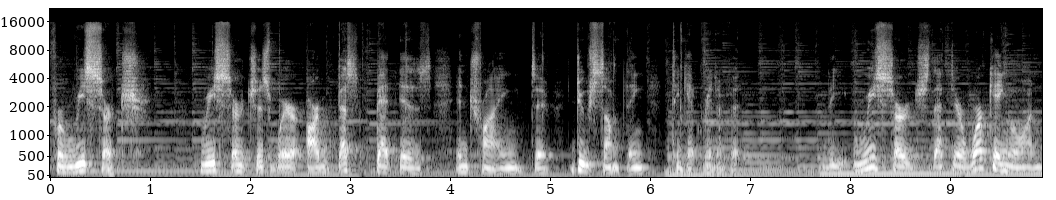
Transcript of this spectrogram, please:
for research. Research is where our best bet is in trying to do something to get rid of it. The research that they're working on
